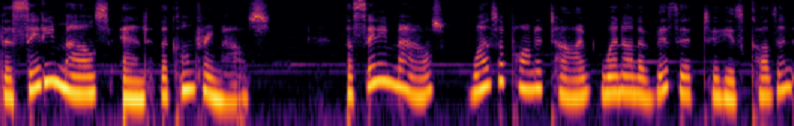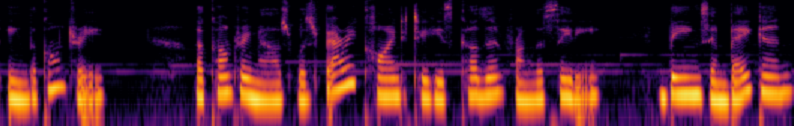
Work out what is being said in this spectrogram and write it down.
The City Mouse and the Country Mouse. A city mouse once upon a time went on a visit to his cousin in the country. The country mouse was very kind to his cousin from the city. Beans and bacon,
